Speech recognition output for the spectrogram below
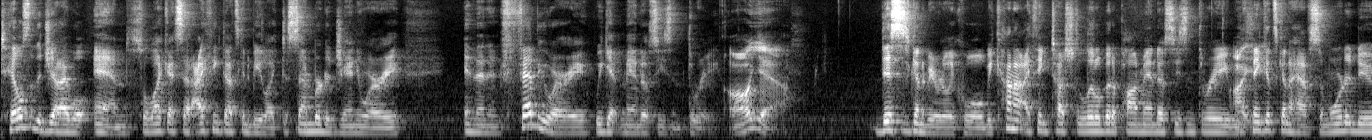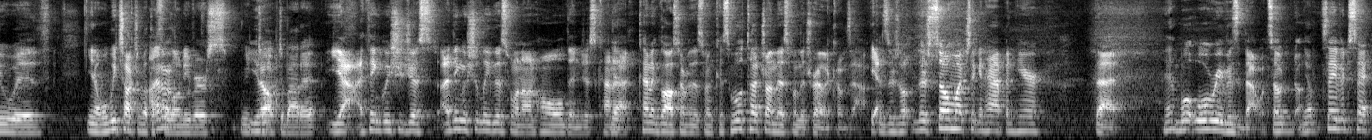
Tales of the Jedi will end. So, like I said, I think that's going to be like December to January, and then in February we get Mando season three. oh yeah. This is going to be really cool. We kind of, I think, touched a little bit upon Mando season three. We I- think it's going to have some more to do with you know, when we talked about the I don't- we talked about it. Yeah, I think we should just I think we should leave this one on hold and just kind of Yeah. kind of gloss over this one because we'll touch on this when the trailer comes out. Yeah. Because there's a- there's so much that can happen here that Yeah. we'll, we'll revisit that one. So Yep. save it to say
